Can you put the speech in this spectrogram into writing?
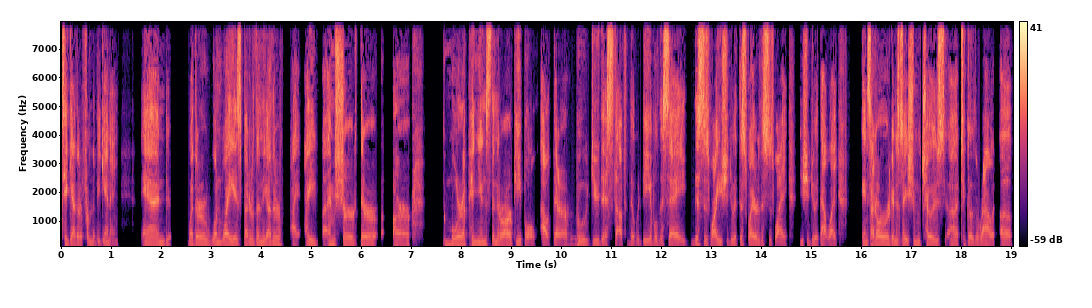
together from the beginning. And whether one way is better than the other, I, I I'm sure there are more opinions than there are people out there who do this stuff that would be able to say this is why you should do it this way or this is why you should do it that way inside our organization, we chose uh, to go the route of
